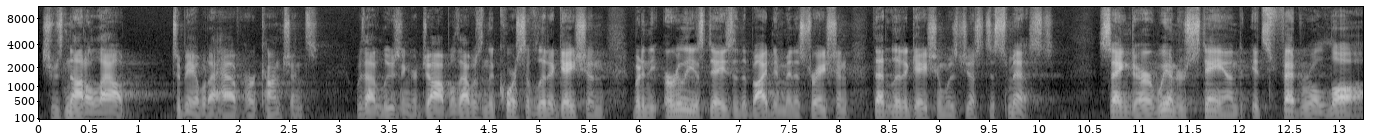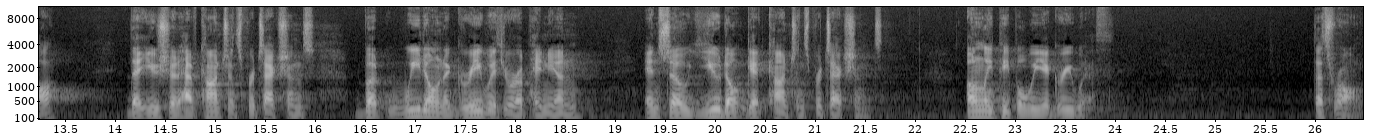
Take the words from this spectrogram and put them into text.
She was not allowed to be able to have her conscience without losing her job. Well, that was in the course of litigation, but in the earliest days of the Biden administration, that litigation was just dismissed, saying to her, We understand it's federal law that you should have conscience protections, but we don't agree with your opinion, and so you don't get conscience protections. Only people we agree with. That's wrong.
